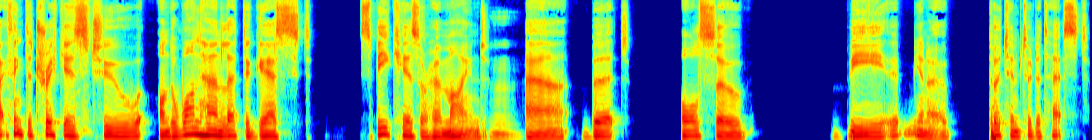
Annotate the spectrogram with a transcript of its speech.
I think the trick is to, on the one hand, let the guest speak his or her mind, Mm. uh, but also be, uh, you know, put him to the test,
